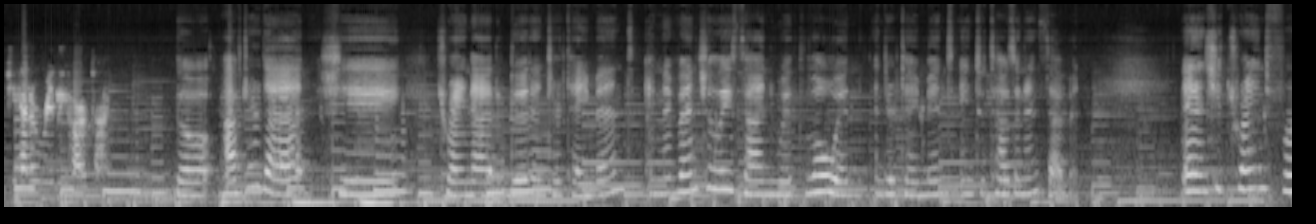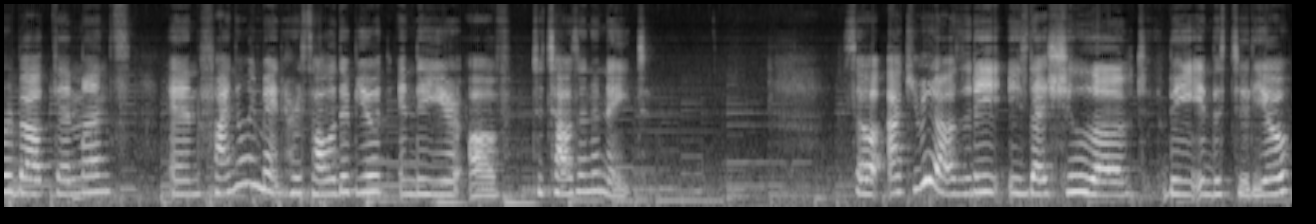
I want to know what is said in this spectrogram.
she had a really hard time. So after that, she trained at Good Entertainment and eventually signed with LOEN Entertainment in 2007. And she trained for about 10 months and finally made her solo debut in the year of 2008. So, a curiosity is that she loved being in the studio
